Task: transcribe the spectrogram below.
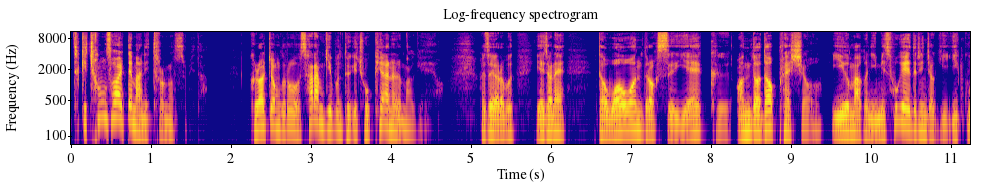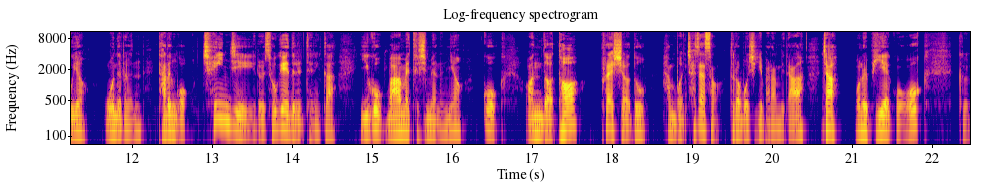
특히 청소할 때 많이 틀어놓습니다. 그럴 정도로 사람 기분 되게 좋게 하는 음악이에요. 그래서 여러분 예전에 The War on Drugs의 그 Under the Pressure 이 음악은 이미 소개해드린 적이 있고요. 오늘은 다른 곡 Change를 소개해 드릴 테니까 이 곡 마음에 드시면은요. 꼭 Under the Pressure도 한번 찾아서 들어보시기 바랍니다. 자, 오늘 B의 곡, 그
